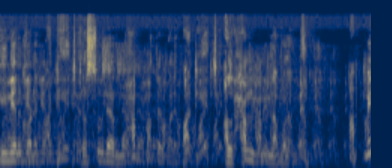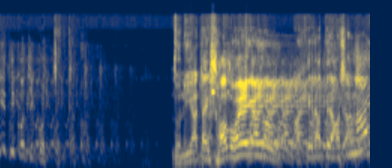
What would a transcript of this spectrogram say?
দিনের ঘরে পাঠিয়েছে, রসুলের মোহাব্বতের ঘরে পাঠিয়েছে। আলহামদুলিল্লাহ বলবেন আপনি এদিক ওদিক করছেন কেন? দুনিয়াটাই সব হয়ে গেল। আখেরাতে আসা নাই,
